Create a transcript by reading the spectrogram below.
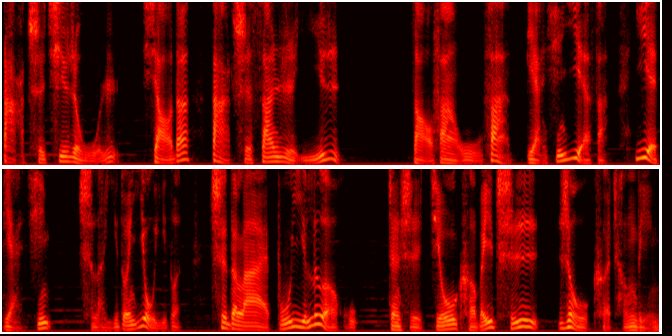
大吃七日五日；小的，大吃三日一日。早饭、午饭、点心、夜饭、夜点心，吃了一顿又一顿，吃得来不亦乐乎。真是酒可为池，肉可成林。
